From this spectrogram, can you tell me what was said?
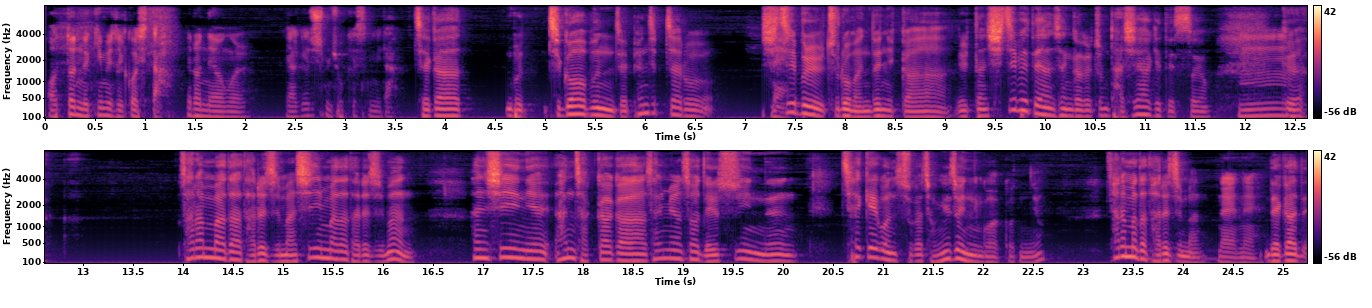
어떤 느낌이 들 것이다. 이런 내용을 이야기해 주시면 좋겠습니다. 제가 뭐 직업은 이제 편집자로 시집을 주로 만드니까 일단 시집에 대한 생각을 좀 다시 하게 됐어요. 음, 그 사람마다 다르지만 시인마다 다르지만 한 시인이 한 작가가 살면서 낼 수 있는 책의 권수가 정해져 있는 것 같거든요. 사람마다 다르지만 네네. 내가 내-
